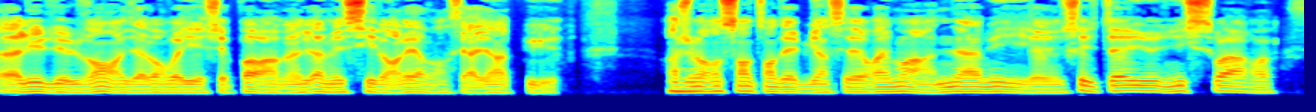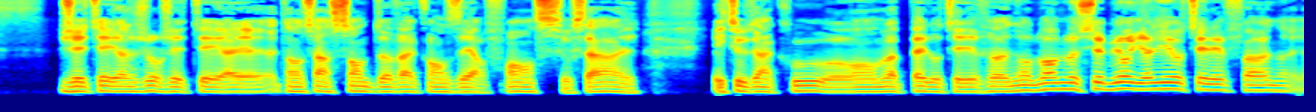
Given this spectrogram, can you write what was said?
à l'île du Levant. Ils avaient envoyé, je sais pas, un, missile en l'air, j'en sais rien. Puis, ah, je me s'entendait bien. C'est vraiment un ami. Euh, c'était une histoire. Euh, j'étais un jour, j'étais dans un centre de vacances d'Air France, tout ça, et, et tout d'un coup, on m'appelle au téléphone. On demande Monsieur Burgali au téléphone.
